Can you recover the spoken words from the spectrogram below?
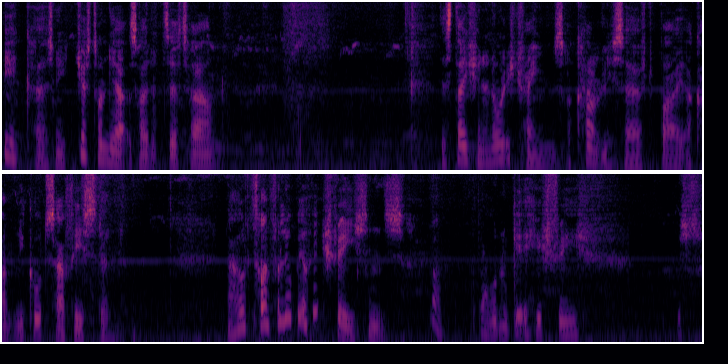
being Kearsney, just on the outside of the town. The station and all its trains are currently served by a company called Southeastern. Now, time for a little bit of history since well, I wouldn't get history this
